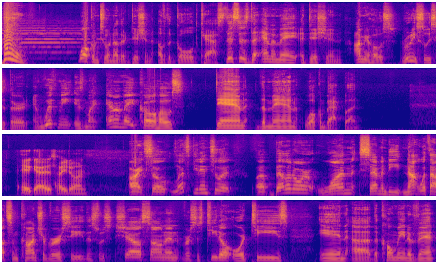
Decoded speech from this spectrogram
Boom! Welcome to another edition of the Gold Cast. This is the MMA edition. I'm your host, Rudy Solis III, and with me is my MMA co-host, Dan the Man. Welcome back, bud. Hey guys, how you doing? All right, so let's get into it. Uh, Bellator 170, not without some controversy. This was Chael Sonnen versus Tito Ortiz in uh, the co-main event.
